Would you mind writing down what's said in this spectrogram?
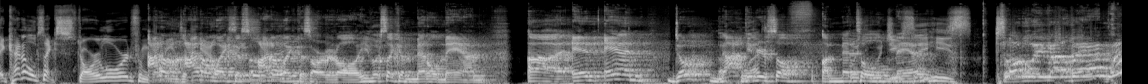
it kind of looks like Star Lord from I Guardians don't. of I the don't like Galaxy this. I don't like this art at all. He looks like a metal man. Uh, and and don't not give yourself a metal Would you man. say he's Totally metal man.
